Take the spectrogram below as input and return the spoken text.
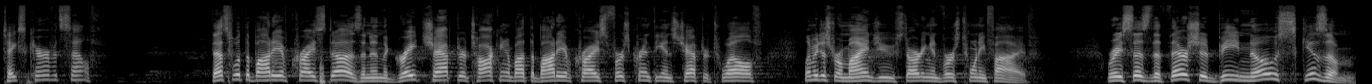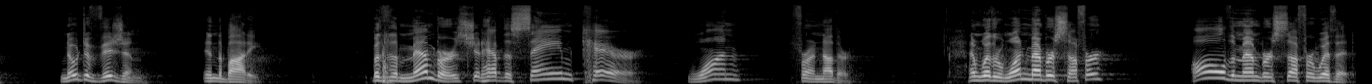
takes care of itself. That's what the body of Christ does. And in the great chapter talking about the body of Christ, 1 Corinthians chapter 12, let me just remind you, starting in verse 25, where he says that there should be no schism, no division in the body, but the members should have the same care one for another. And whether one member suffer, all the members suffer with it.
